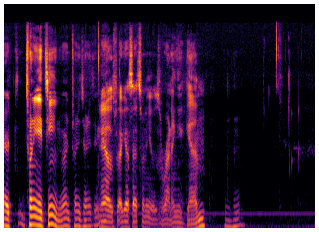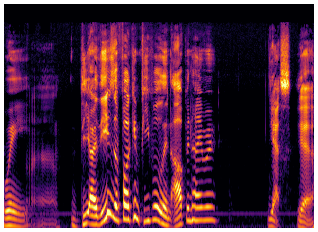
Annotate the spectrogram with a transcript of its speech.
or 2018. We're in 2023. Yeah, was, I guess that's when he was running again. hmm Wait, Uh, the, are these the fucking people in Oppenheimer? yes. Yeah.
